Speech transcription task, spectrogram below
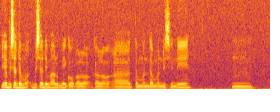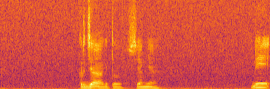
ya bisa dem- bisa dimaklumi kok kalau kalau uh, teman-teman di sini hmm, kerja gitu siangnya. Ini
